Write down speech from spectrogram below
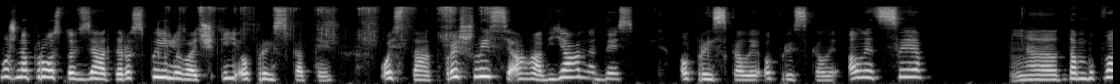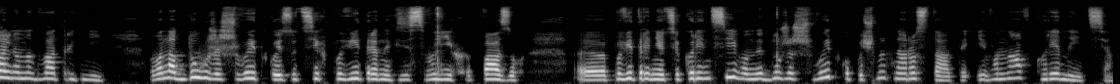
можна просто взяти розпилювач і оприскати. Ось так. Пройшлися, ага, в'яне десь, оприскали, оприскали. Але це е, там буквально на 2-3 дні. Вона дуже швидко із оцих повітряних зі своїх пазух, е, повітряні ці корінці, вони дуже швидко почнуть наростати, і вона вкоріниться.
